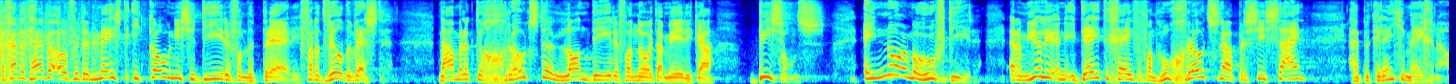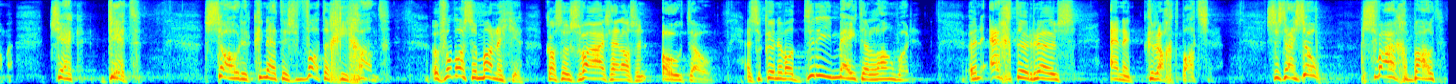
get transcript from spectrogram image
We gaan het hebben over de meest iconische dieren van de prairie, van het Wilde Westen. Namelijk de grootste landdieren van Noord-Amerika, bisons. Enorme hoefdieren. En om jullie een idee te geven van hoe groot ze nou precies zijn, heb ik er eentje meegenomen. Check dit. Zo de knetters, wat een gigant. Een volwassen mannetje kan zo zwaar zijn als een auto. En ze kunnen wel drie meter lang worden. Een echte reus en een krachtpatser. Ze zijn zo zwaar gebouwd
